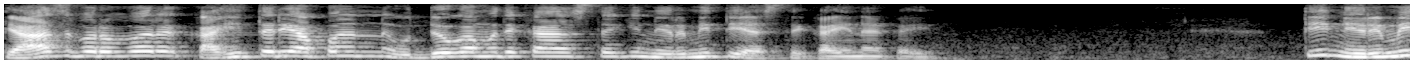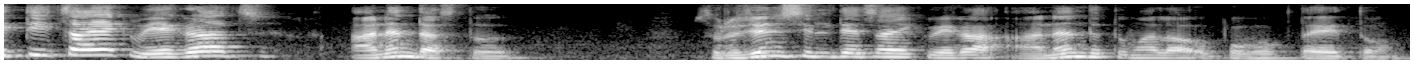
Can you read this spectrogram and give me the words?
त्याचबरोबर काहीतरी आपण उद्योगामध्ये काय असते की निर्मिती असते काही ना काही. ती निर्मितीचा एक वेगळाच आनंद असतो. सृजनशीलतेचा एक वेगळा आनंद तुम्हाला उपभोगता येतो.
